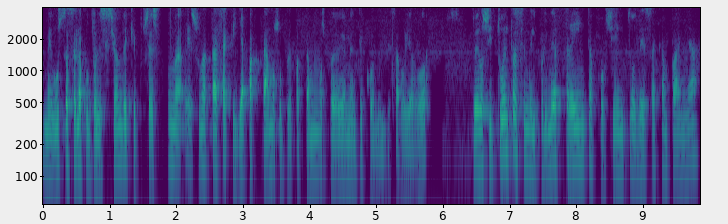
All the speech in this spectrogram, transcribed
me gusta hacer la puntualización de que pues, es, una, es una tasa que ya pactamos o prepactamos previamente con el desarrollador, pero si tú entras en el primer 30% de esa campaña,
